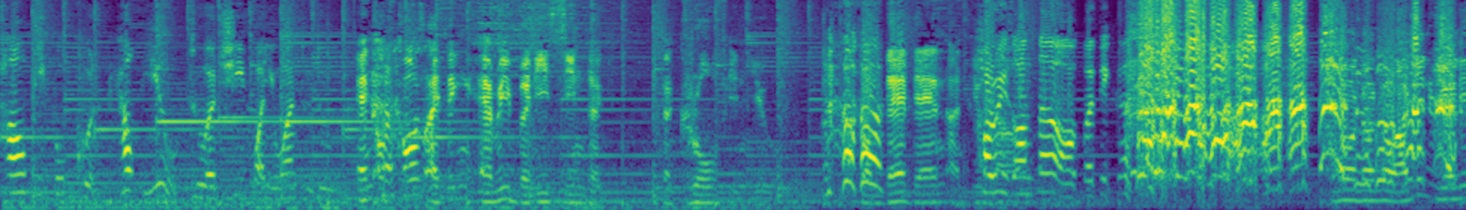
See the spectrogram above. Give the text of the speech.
how people could help you to achieve what you want to do. And of course, I think everybody's seen the the growth in you from there then until now. Horizontal or vertical? No, no, no. I mean really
